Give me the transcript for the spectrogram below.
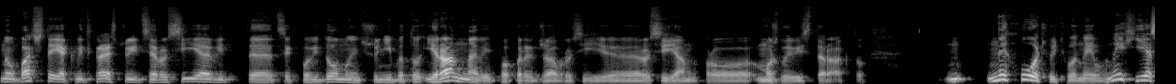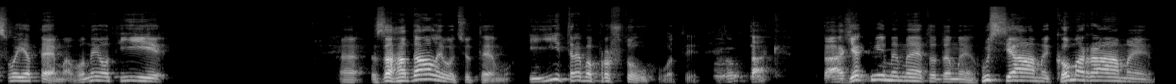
Ну, бачите, як відхрещується Росія від е, цих повідомлень, що нібито Іран навіть попереджав Росії, е, росіян про можливість теракту. Не хочуть вони, в них є своя тема. Вони от її загадали оцю тему, і її треба проштовхувати. Ну так, так. Якими методами? Гусями, комарами.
